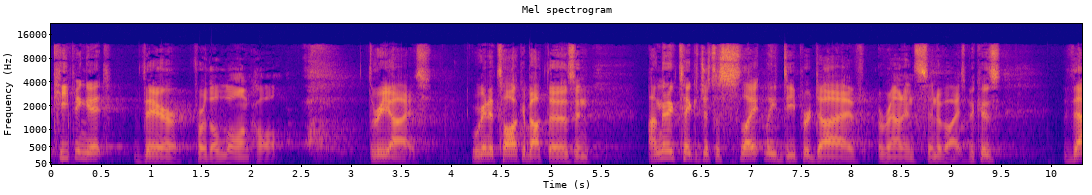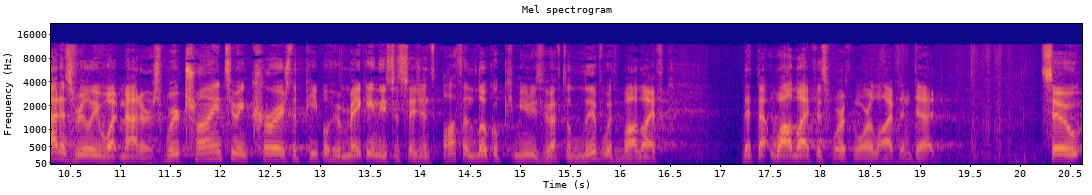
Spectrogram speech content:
keeping it there for the long haul? Three eyes. We're going to talk about those and I'm going to take just a slightly deeper dive around incentivize because that is really what matters. We're trying to encourage the people who are making these decisions, often local communities who have to live with wildlife, that that wildlife is worth more alive than dead. So,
